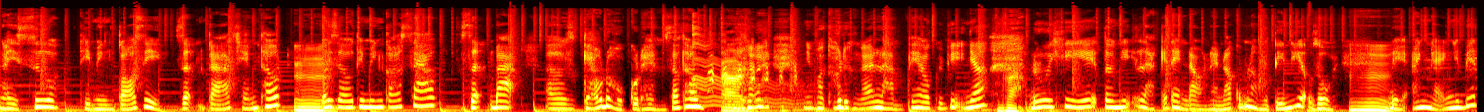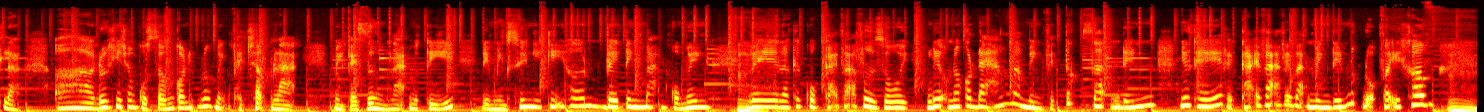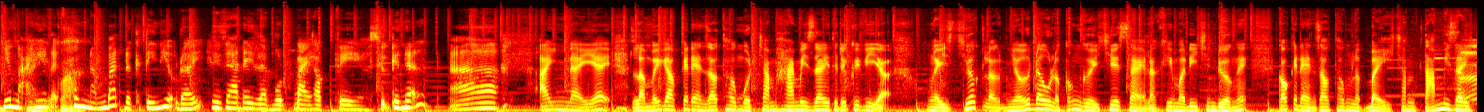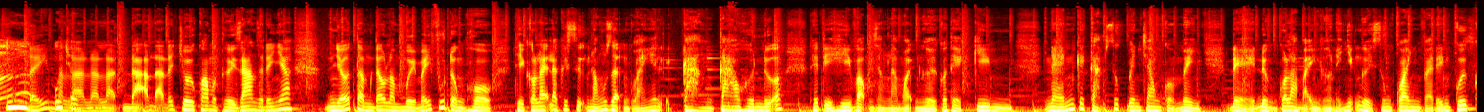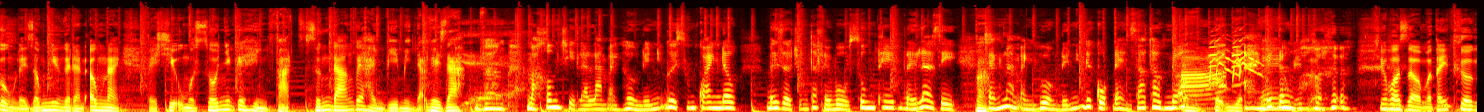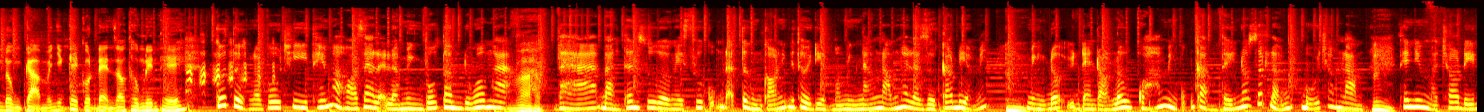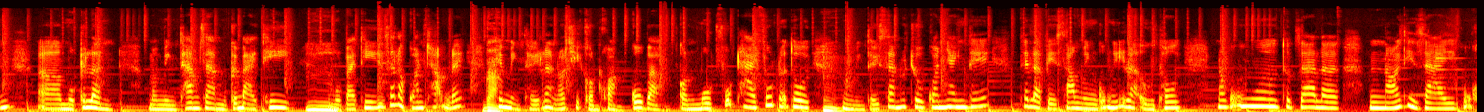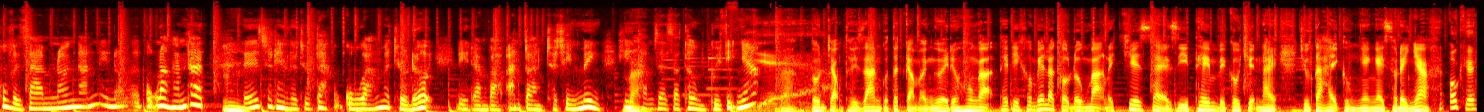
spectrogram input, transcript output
Ngày xưa thì mình có gì? Giận cá chém thớt. Ừm. Bây giờ thì mình có sao? Giận bạn ờ, kéo đổ cột đèn giao thông. Ờ. nhưng mà thôi đừng ai làm theo quý vị nhé Vâng. Đôi khi ấy, tôi nghĩ là cái đèn đỏ này nó cũng là một tín hiệu rồi. Ừm. để anh này anh ấy biết là à, đôi khi trong cuộc sống có những lúc mình phải chậm lại mình phải dừng lại một tí để mình suy nghĩ kỹ hơn về tình bạn của mình Ừ. về là cái cuộc cãi vã vừa rồi. Liệu nó có đáng là mình phải tức giận đến như thế phải cãi vã với bạn mình đến mức độ vậy không? Ừm, nhưng mà anh ấy lại quá. không nắm bắt được cái tín hiệu đấy. Thì ra đây là một bài học về sự kiên nhẫn. À anh này ấy là mới gặp cái đèn giao thông 120 giây thôi đấy quý vị ạ. Ngày trước là nhớ đâu là có người chia sẻ là khi mà đi trên đường ấy có cái đèn giao thông là 780 giây. Ừ, đấy mà là là là đã, đã đã trôi qua một thời gian rồi đấy nhá. Nhớ tầm đâu là mười mấy phút đồng hồ thì có lẽ là cái sự nóng giận của anh ấy lại càng cao hơn nữa. Thế thì hy vọng rằng là mọi người có thể kìm nén cái cảm xúc bên trong của mình để đừng có làm ảnh hưởng đến những người xung quanh và đến cuối cùng để giống như người đàn ông này phải chịu một số những cái hình phạt xứng đáng với hành vi mình đã gây ra. Vâng, mà không chỉ là làm ảnh hưởng đến những người xung quanh đâu. Bây giờ chúng ta phải bổ sung thêm đấy là gì? Vâng. Tránh làm ảnh hưởng đến những cái cột đèn giao thông nữa. Ờ, tội nghiệp Ai biết đâu mà. chưa bao giờ mà thấy thương đồng cảm với những cây cột đèn giao thông đến thế Cứ tưởng là vô tri thế mà hóa ra lại là mình vô tâm đúng không ạ? và Và bản thân Sugar ngày xưa cũng đã từng có những cái thời điểm mà mình nắng nóng hay là giờ cao điểm ấy, ừ, mình đợi đèn đỏ lâu quá mình cũng cảm thấy nó rất là bức bối trong lòng. ừ, Thế nhưng mà cho đến ờ, một cái lần mà mình tham gia một cái bài thi, ừ. một bài thi rất là quan trọng đấy. Vâng. Khi mình thấy là nó chỉ còn khoảng cô bảo còn một phút 2 phút nữa thôi Ừ. mình mình thấy sao nó trôi qua nhanh thế thế là về sau mình cũng nghĩ là ừ thôi nó cũng ờ, thực ra là nói thì dài thì cũng không phải dài mà nói ngắn thì nó cũng là ngắn thật Ừ. thế cho nên là chúng ta cũng cố gắng mà chờ đợi để đảm bảo an toàn cho chính mình khi Vâng. tham gia giao thông quý vị nhé. Và tôn trọng thời gian của tất cả mọi người đúng không ạ? Thế thì không biết là cộng đồng mạng đã chia sẻ gì thêm về câu chuyện này? Chúng ta hãy cùng nghe ngay sau đây nhá. Okay.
